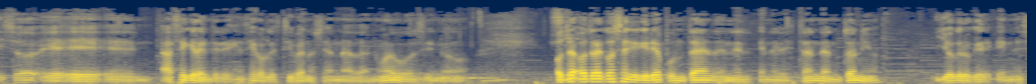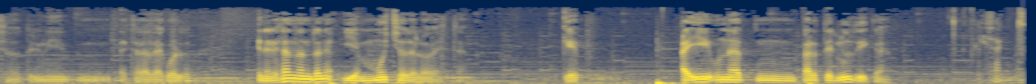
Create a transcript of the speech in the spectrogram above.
Eso eh, eh, hace que la inteligencia colectiva no sea nada nuevo, sino... Otra, otra cosa que quería apuntar en el, en el stand de Antonio, y yo creo que en eso Trini mm, estará de acuerdo, en el stand de Antonio y en muchos de los stands, que hay una mm, parte lúdica. Exacto.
